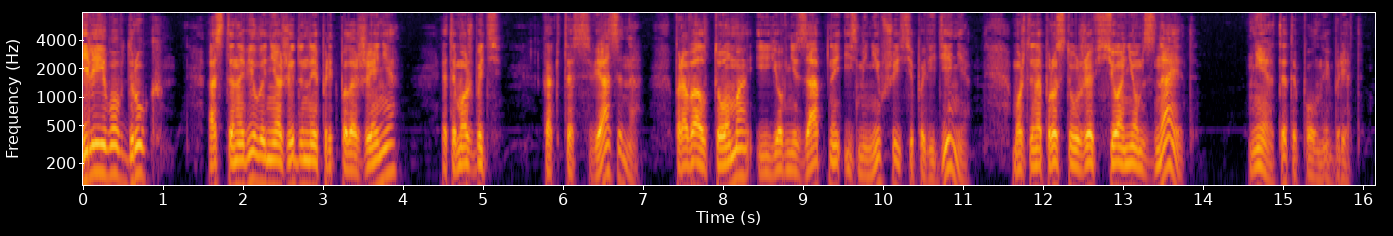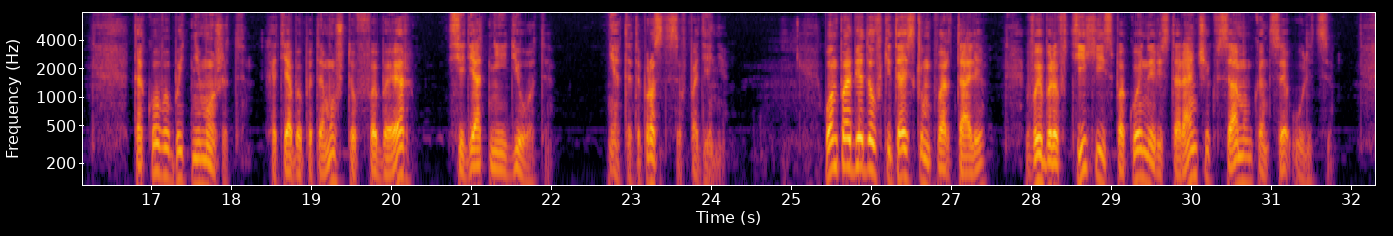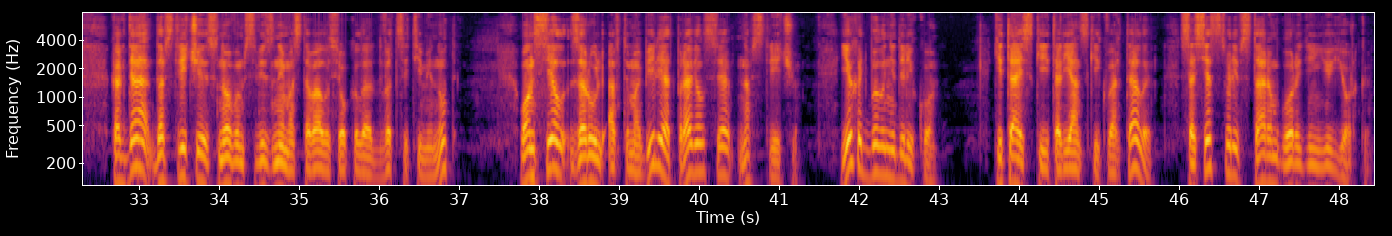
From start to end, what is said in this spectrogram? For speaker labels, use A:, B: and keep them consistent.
A: Или его вдруг остановило неожиданное предположение, это, может быть, как-то связано, провал Тома и ее внезапно изменившееся поведение? Может, она просто уже все о нем знает? Нет, это полный бред. Такого быть не может, хотя бы потому, что в ФБР сидят не идиоты. Нет, это просто совпадение. Он пообедал в китайском квартале, выбрав тихий и спокойный ресторанчик в самом конце улицы. Когда до встречи с новым связным оставалось около 20 минут, он сел за руль автомобиля и отправился навстречу. Ехать было недалеко. Китайские и итальянские кварталы соседствовали в старом городе Нью-Йорка,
